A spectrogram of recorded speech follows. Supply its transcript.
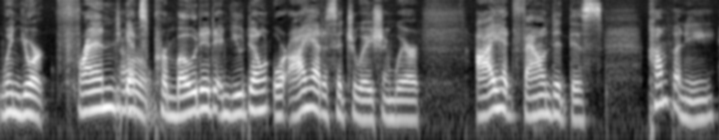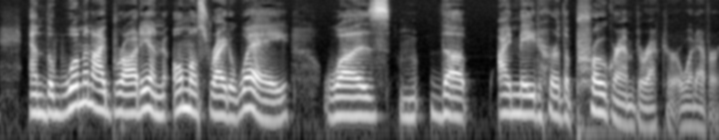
when your friend gets Oh. promoted and you don't or I had a situation where I had founded this company and the woman I brought in almost right away was the I made her the program director or whatever.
